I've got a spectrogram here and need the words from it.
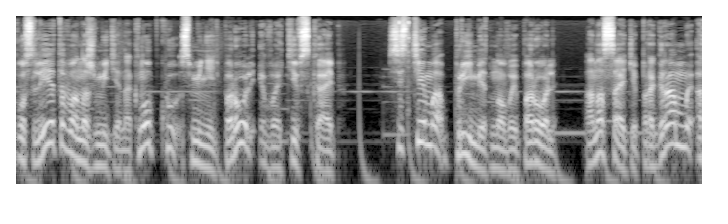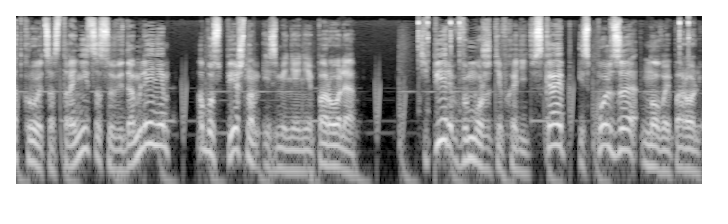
После этого нажмите на кнопку «Сменить пароль» и войти в Skype. Система примет новый пароль, а на сайте программы откроется страница с уведомлением об успешном изменении пароля. Теперь вы можете входить в Skype, используя новый пароль.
